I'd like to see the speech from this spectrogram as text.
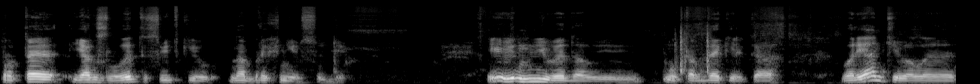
про те, як зловити свідків на брехні в суді. І він мені видав і, ну, там декілька варіантів, але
